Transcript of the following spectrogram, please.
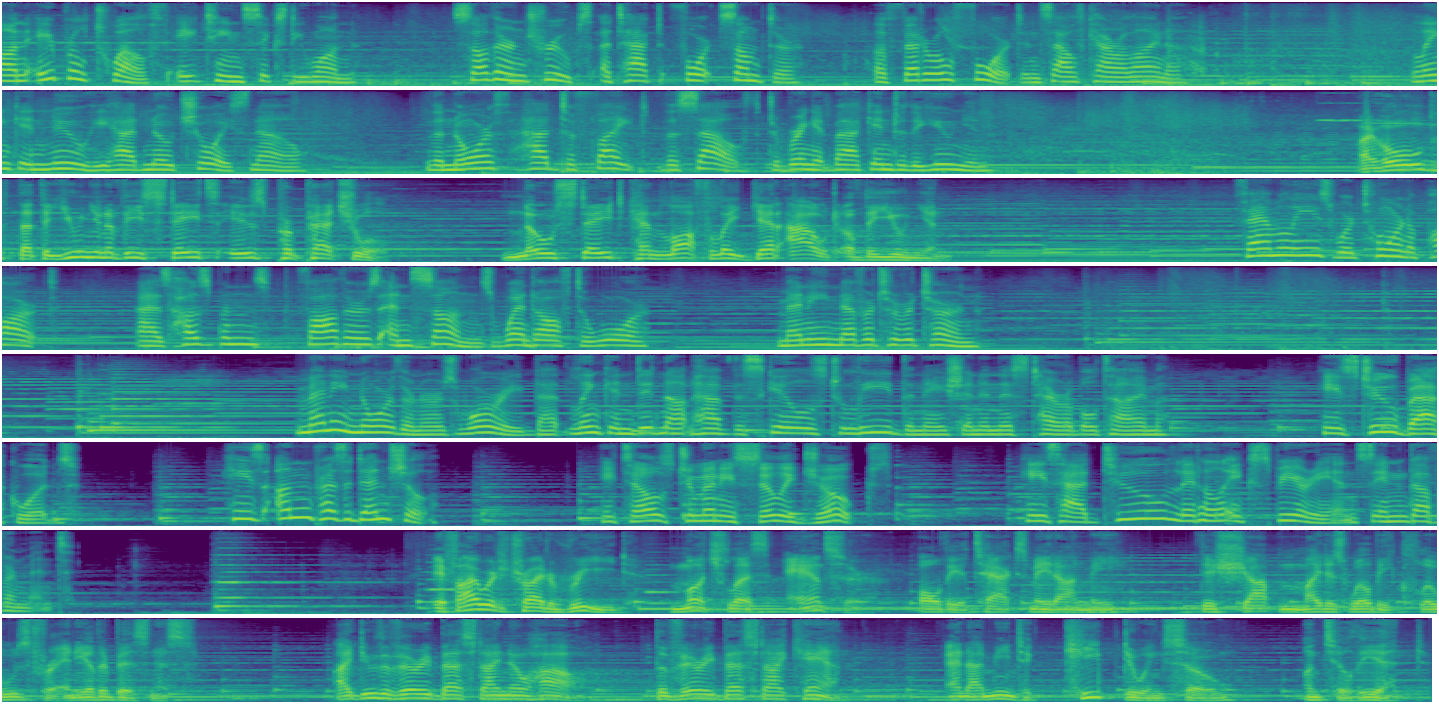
On April 12, 1861, Southern troops attacked Fort Sumter, a federal fort in South Carolina. Lincoln knew he had no choice now. The North had to fight the South to bring it back into the Union. I hold that the union of these states is perpetual. No state can lawfully get out of the union. Families were torn apart as husbands, fathers, and sons went off to war, many never to return. Many Northerners worried that Lincoln did not have the skills to lead the nation in this terrible time. He's too backwoods. He's unpresidential. He tells too many silly jokes. He's had too little experience in government. If I were to try to read, much less answer, all the attacks made on me, this shop might as well be closed for any other business. I do the very best I know how the very best I can, and I mean to keep doing so until the end.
